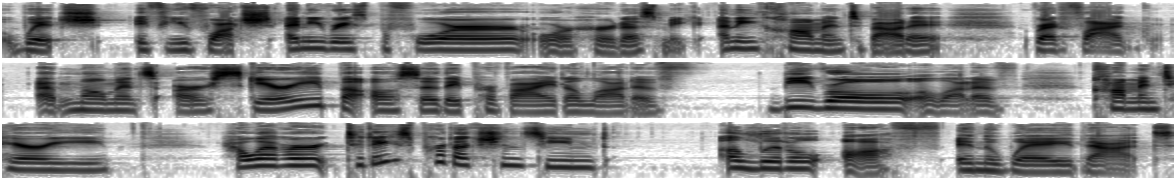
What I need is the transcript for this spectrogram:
Which, if you've watched any race before or heard us make any comment about it, red flag uh, moments are scary, but also they provide a lot of B roll, a lot of commentary. However, today's production seemed a little off in the way that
